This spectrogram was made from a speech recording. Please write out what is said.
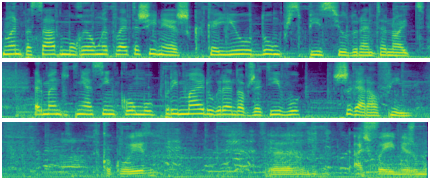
No ano passado morreu um atleta chinês que caiu de um precipício durante a noite. Armando tinha assim como primeiro grande objetivo chegar ao fim. Concluído. Uh, acho que foi mesmo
